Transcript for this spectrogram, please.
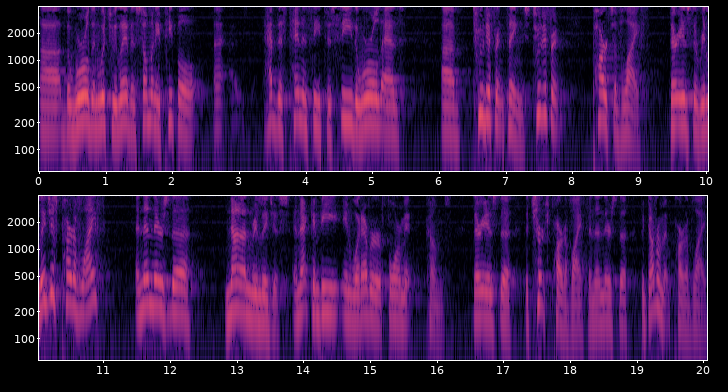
uh, the world in which we live, and so many people uh, have this tendency to see the world as uh, two different things, two different parts of life. There is the religious part of life, and then there's the non religious, and that can be in whatever form it comes. There is the, the church part of life, and then there's the, the government part of life.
